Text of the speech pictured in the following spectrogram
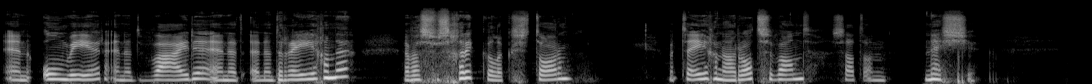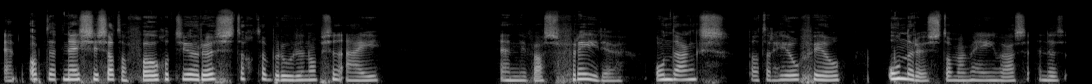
en onweer en het waaide en het, en het regende. Er was verschrikkelijk storm. Maar tegen een rotswand zat een nestje. En op dat nestje zat een vogeltje rustig te broeden op zijn ei. En die was vrede, ondanks dat er heel veel onrust om hem heen was. En de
